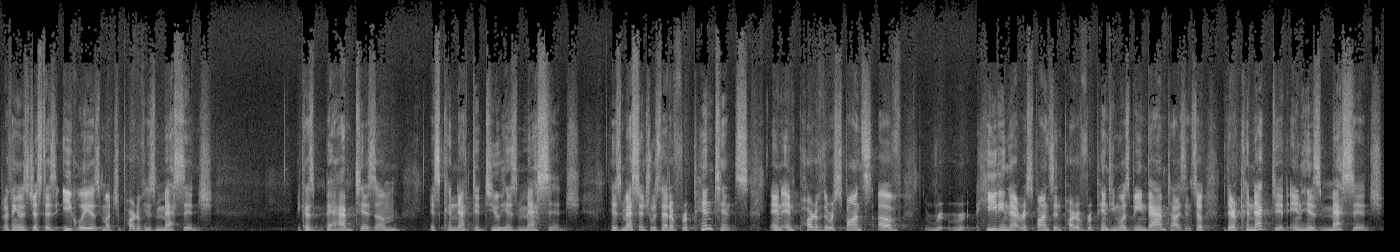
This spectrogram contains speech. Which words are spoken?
but I think it was just as equally as much a part of his message. Because baptism is connected to his message. His message was that of repentance, and, and part of the response of re- re- heeding that response and part of repenting was being baptized. And so they're connected in his message.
